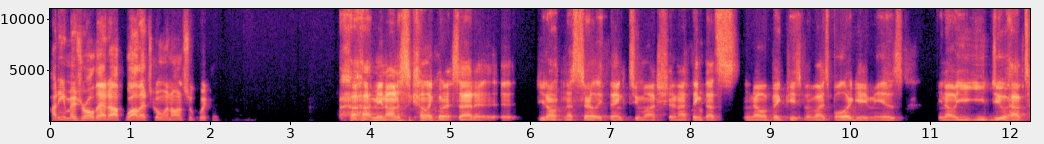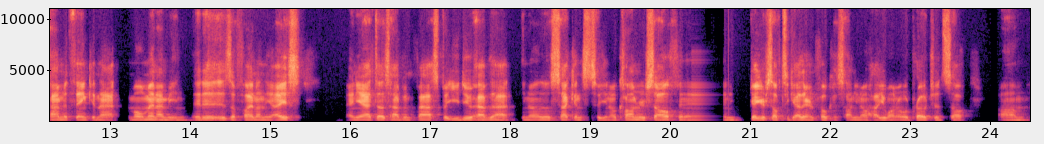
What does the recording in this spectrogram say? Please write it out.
how do you measure all that up while that's going on so quickly? I mean, honestly, kind of like what I said, it, it, you don't necessarily think too much, and I think that's you know a big piece of advice Bowler gave me is you know you, you do have time to think in that moment. I mean, it is a fight on the ice, and yeah, it does happen fast, but you do have that you know those seconds to you know calm yourself and, and get yourself together and focus on you know how you want to approach it. So um,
